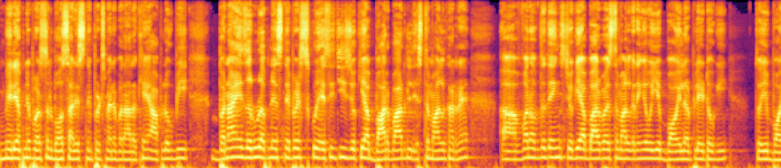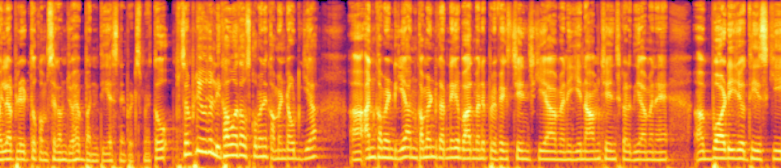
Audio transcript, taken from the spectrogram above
मेरे अपने पर्सनल बहुत सारे स्निपेट्स मैंने बना रखे हैं। आप लोग भी बनाएँ ज़रूर अपने स्निपेट्स कोई ऐसी चीज़ जो कि आप बार बार इस्तेमाल कर रहे हैं। वन ऑफ़ द थिंग्स जो कि आप बार बार इस्तेमाल करेंगे वो ये बॉयलर प्लेट होगी। तो ये बॉयलर प्लेट तो कम से कम जो है बनती है स्निपेट्स में। तो सिंपली वो जो लिखा हुआ था उसको मैंने कमेंट आउट किया अनकमेंट uh, किया। अनकमेंट करने के बाद मैंने प्रिफिक्स चेंज किया मैंने ये नाम चेंज कर दिया मैंने बॉडी uh, जो थी इसकी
